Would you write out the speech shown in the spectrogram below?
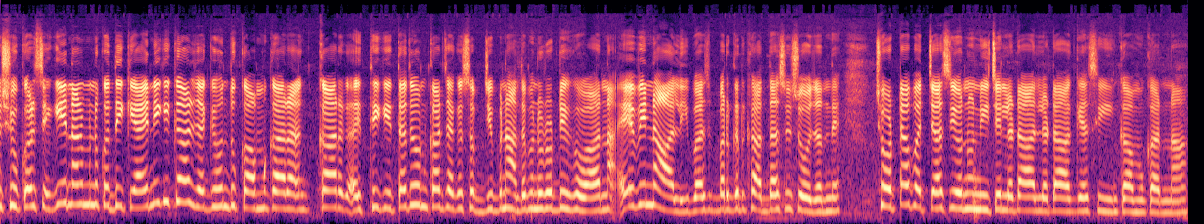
ਸ਼ੁਕਰ ਸੀ ਕਿ ਇਹਨਾਂ ਨੇ ਮੈਨੂੰ ਕਦੀ ਕਿਹਾ ਹੀ ਨਹੀਂ ਕਿ ਘਰ ਜਾ ਕੇ ਹੁਣ ਤੂੰ ਕੰਮ ਕਰ, ਘਰ ਇੱਥੇ ਕੀਤਾ ਤੇ ਹੁਣ ਘਰ ਜਾ ਕੇ ਸਬਜ਼ੀ ਬਣਾ ਦੇ, ਮੈਨੂੰ ਰੋਟੀ ਖਵਾ ਨਾ। ਇਹ ਵੀ ਨਾਲ ਹੀ ਬਸ 버ਗਰ ਖਾਦਾ ਸੀ ਸੋ ਜਾਂਦੇ। ਛੋਟਾ ਬੱਚਾ ਸੀ, ਉਹਨੂੰ ਨੀਚੇ ਲਟਾ ਲਟਾ ਕੇ ਅਸੀਂ ਕੰਮ ਕਰਨਾ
